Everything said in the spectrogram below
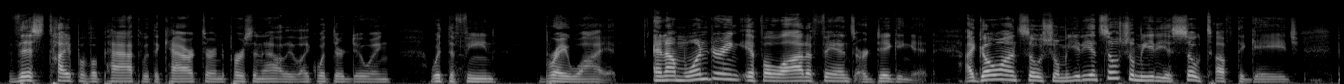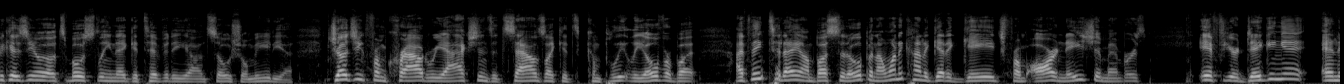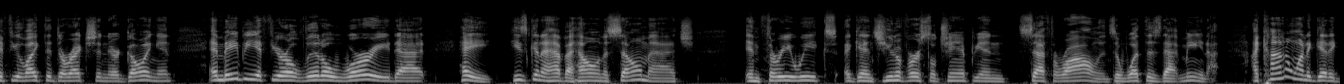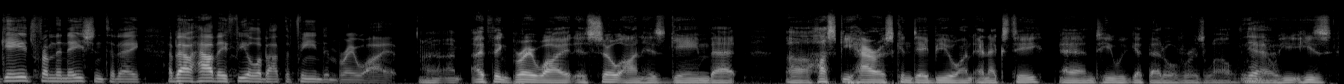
this type of a path with the character and the personality, like what they're doing with the Fiend Bray Wyatt. And I'm wondering if a lot of fans are digging it. I go on social media, and social media is so tough to gauge because, you know, it's mostly negativity on social media. Judging from crowd reactions, it sounds like it's completely over. But I think today on Busted Open, I want to kind of get a gauge from our nation members if you're digging it and if you like the direction they're going in. And maybe if you're a little worried that, hey, he's going to have a Hell in a Cell match in three weeks against Universal Champion Seth Rollins. And what does that mean? I, I kind of want to get a gauge from the nation today about how they feel about The Fiend and Bray Wyatt. Uh, I think Bray Wyatt is so on his game that uh, Husky Harris can debut on NXT and he would get that over as well. You Yeah. know, he, he's.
